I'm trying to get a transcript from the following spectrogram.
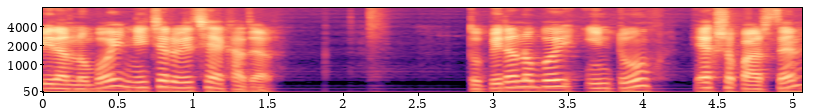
বিরানব্বই, নিচে রয়েছে এক হাজার। তো বিরানব্বই ইন্টু একশো পার্সেন্ট।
